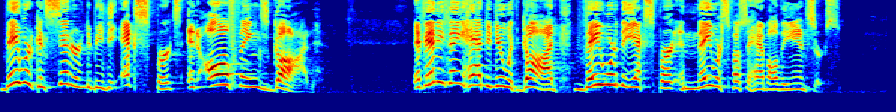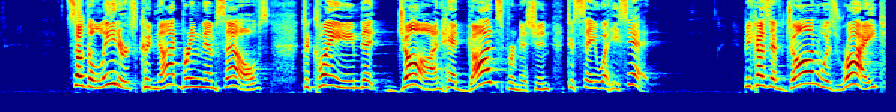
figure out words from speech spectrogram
they were considered to be the experts in all things God. If anything had to do with God, they were the expert and they were supposed to have all the answers. So the leaders could not bring themselves to claim that John had God's permission to say what he said. Because if John was right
